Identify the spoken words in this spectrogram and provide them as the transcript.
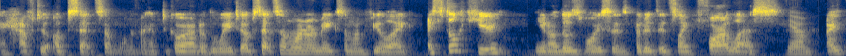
I have to upset someone. I have to go out of the way to upset someone or make someone feel like I still hear you know those voices, but it, it's like far less. Yeah. I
